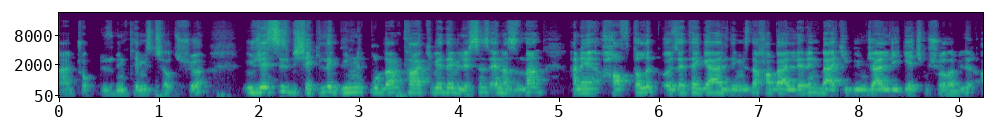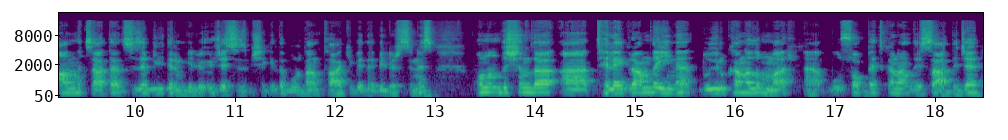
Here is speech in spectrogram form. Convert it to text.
yani çok düzgün temiz çalışıyor. Ücretsiz bir şekilde günlük buradan takip edebilirsiniz. En azından hani haftalık özete geldiğimizde haberlerin belki güncelliği geçmiş olabilir. Anlık zaten size bildirim geliyor. Ücretsiz bir şekilde buradan takip edebilirsiniz. Onun dışında e, Telegram'da yine duyuru kanalım var. E, bu sohbet kanalı değil sadece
